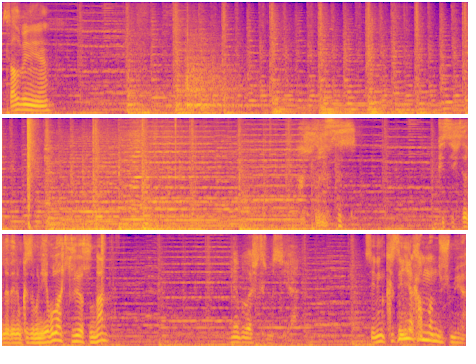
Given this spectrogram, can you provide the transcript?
Sal beni ya. Şerefsiz. Pis işlerine benim kızımı niye bulaştırıyorsun lan? Ne bulaştırması ya? Senin kızın yakamdan düşmüyor.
